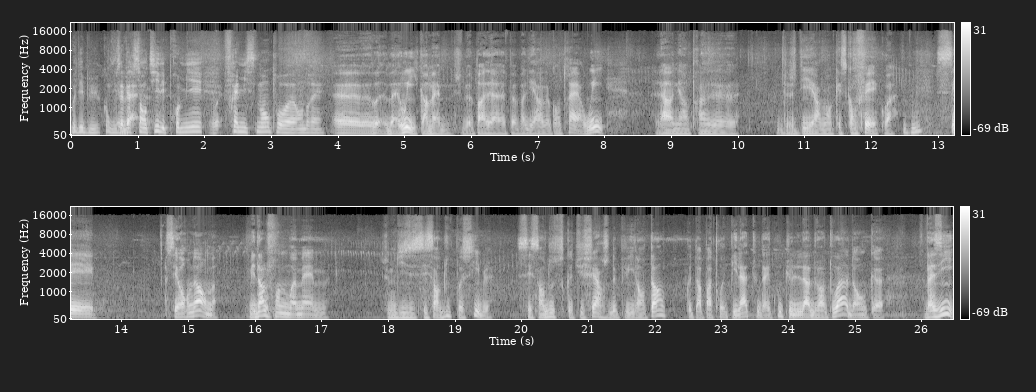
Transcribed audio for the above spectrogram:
Au début, quand vous Eh avez ben, ressenti les premiers ouais. frémissements pour euh, André Euh, ben oui, quand même. Je ne peux pas, je peux pas dire le contraire. Oui, là, on est en train de, de se dire bon, qu'est-ce qu'on fait, quoi. C'est, c'est hors norme. Mais dans le fond de moi-même, je me dis, c'est sans doute possible. C'est sans doute ce que tu cherches depuis longtemps, que tu n'as pas trop. Et puis là, tout d'un coup, tu l'as devant toi, donc euh, vas-y.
